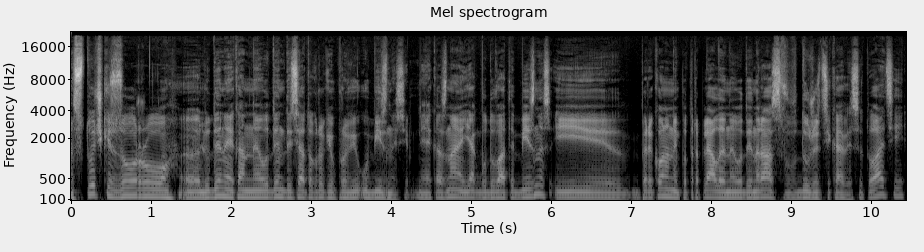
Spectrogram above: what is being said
з точки зору е, людини, яка не один десяток років провів у бізнесі, яка знає, як будувати бізнес, і переконаний, потрапляли не один раз в дуже цікаві ситуації.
